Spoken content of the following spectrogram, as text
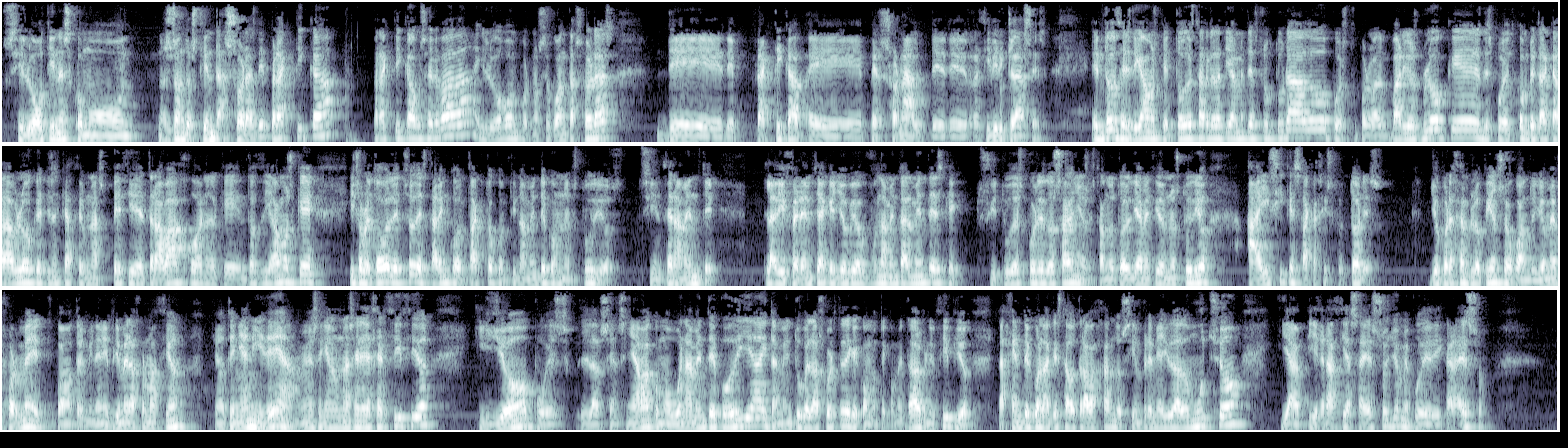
si luego tienes como, no sé, son 200 horas de práctica, práctica observada y luego, pues no sé cuántas horas de, práctica eh, personal, de recibir clases. Entonces, digamos que todo está relativamente estructurado, pues por varios bloques, después de completar cada bloque tienes que hacer una especie de trabajo en el que, entonces digamos que, y sobre todo el hecho de estar en contacto continuamente con estudios, sinceramente. La diferencia que yo veo fundamentalmente es que si tú después de dos años estando todo el día metido en un estudio, ahí sí que sacas instructores. Yo, por ejemplo, pienso cuando yo me formé, cuando terminé mi primera formación, yo no tenía ni idea. A mí me enseñaron una serie de ejercicios y yo pues los enseñaba como buenamente podía y también tuve la suerte de que, como te comentaba al principio, la gente con la que he estado trabajando siempre me ha ayudado mucho y, gracias a eso yo me pude dedicar a eso.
